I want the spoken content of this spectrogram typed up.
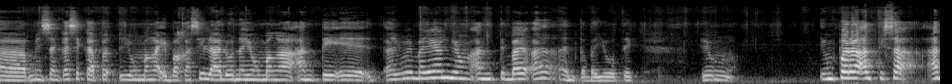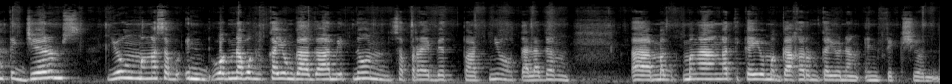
Ah, minsan kasi kap- yung mga iba kasi lalo na yung mga anti eh, ay yan yung anti ah, antibiotic. Yung yung para anti sa anti germs yung mga sab- in, wag na wag kayong gagamit nun sa private part nyo. Talagang ah, mag mangangati kayo magkakaroon kayo ng infection.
